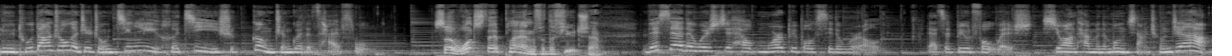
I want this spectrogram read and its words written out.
旅途当中的这种经历和记忆是更珍贵的财富。 So, what's their plan for the future? They said they wish to help more people see the world. That's a beautiful wish. 希望他们的梦想成真啊。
